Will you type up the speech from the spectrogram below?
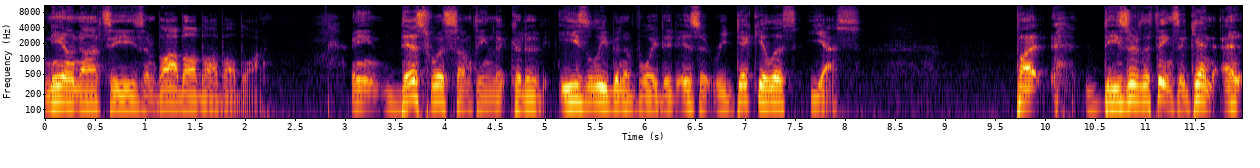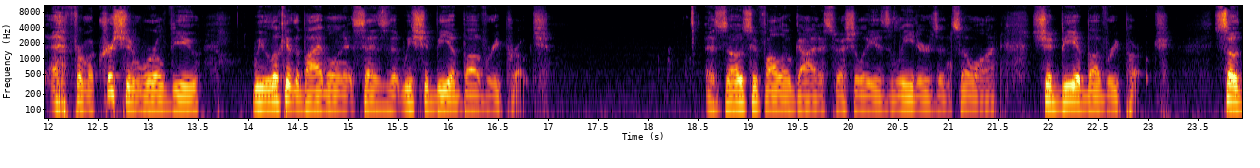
neo Nazis and blah blah blah blah blah. I mean, this was something that could have easily been avoided. Is it ridiculous? Yes. But these are the things. Again, from a Christian worldview, we look at the Bible and it says that we should be above reproach. As those who follow God, especially as leaders and so on, should be above reproach. So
